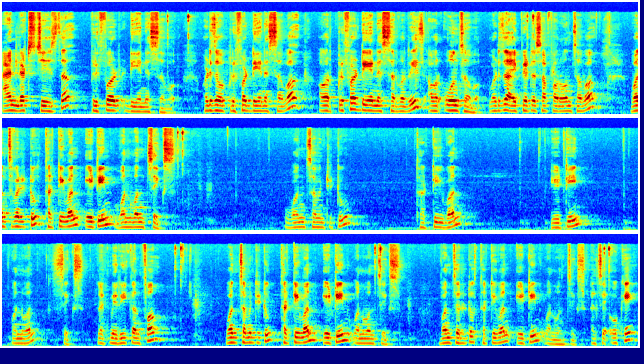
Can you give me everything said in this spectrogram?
and let's change the preferred DNS server. What is our preferred DNS server? Our preferred DNS server is our own server. What is the IP address of our own server? 172 31 18 116 172 31 18 116 let me reconfirm. 172 31 18 116 172 31 18 116 I'll say okay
